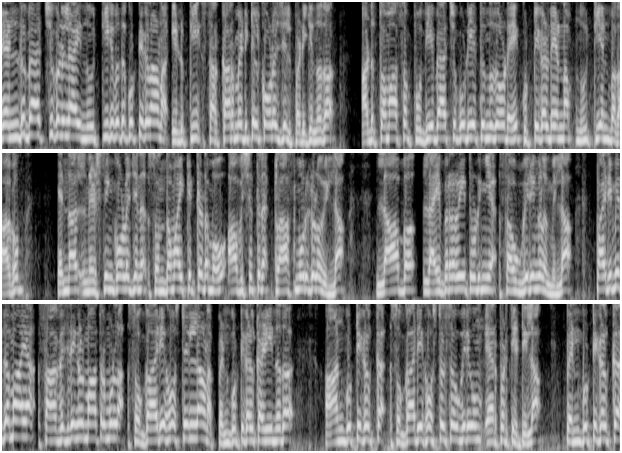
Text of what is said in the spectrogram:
രണ്ടു ബാച്ചുകളിലായി നൂറ്റി ഇരുപത് കുട്ടികളാണ് ഇടുക്കി സർക്കാർ മെഡിക്കൽ കോളേജിൽ പഠിക്കുന്നത്. അടുത്ത മാസം പുതിയ ബാച്ച് കൂടി എത്തുന്നതോടെ കുട്ടികളുടെ എണ്ണം നൂറ്റി എൺപതാകും എന്നാൽ നഴ്സിംഗ് കോളേജിന് സ്വന്തമായി കെട്ടിടമോ ആവശ്യത്തിന് ക്ലാസ് മുറികളോ ഇല്ല. ലാബ് ലൈബ്രറി തുടങ്ങിയ സൗകര്യങ്ങളുമില്ല. പരിമിതമായ സാഹചര്യങ്ങൾ മാത്രമുള്ള സ്വകാര്യ ഹോസ്റ്റലിലാണ് പെൺകുട്ടികൾ കഴിയുന്നത്. ആൺകുട്ടികൾക്ക് സ്വകാര്യ ഹോസ്റ്റൽ സൗകര്യവും ഏർപ്പെടുത്തിയിട്ടില്ല. പെൺകുട്ടികൾക്ക്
